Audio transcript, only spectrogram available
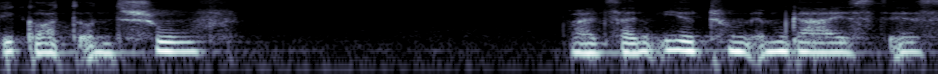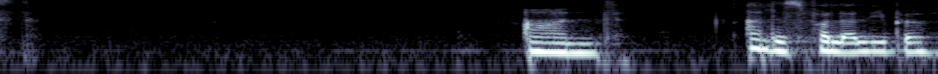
wie Gott uns schuf, weil es ein Irrtum im Geist ist. Und alles voller Liebe.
